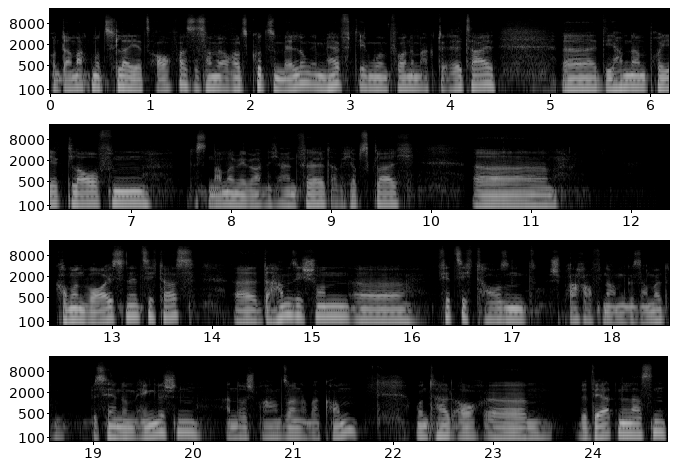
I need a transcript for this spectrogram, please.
Und da macht Mozilla jetzt auch was. Das haben wir auch als kurze Meldung im Heft, irgendwo vorne im Aktuellteil. Äh, die haben da ein Projekt laufen, dessen Name mir gerade nicht einfällt, aber ich habe es gleich. Äh, Common Voice nennt sich das. Äh, da haben sie schon äh, 40.000 Sprachaufnahmen gesammelt bisher nur im Englischen, andere Sprachen sollen aber kommen und halt auch äh, bewerten lassen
